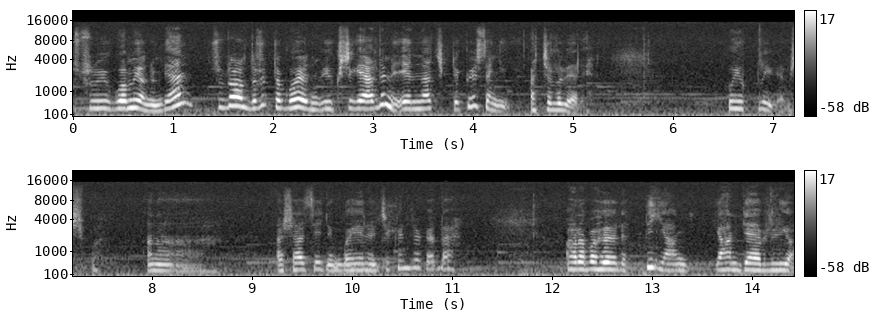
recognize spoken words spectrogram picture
suyu koymuyordum ben. Su doldurup da koyuyordum. Uykusu geldi mi elini açık döküyorsan açılıverir. Uyukluymuş bu. Ana aşağı seydin bayıra çıkınca kadar. Araba öyle bir yan, yan devriliyor.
